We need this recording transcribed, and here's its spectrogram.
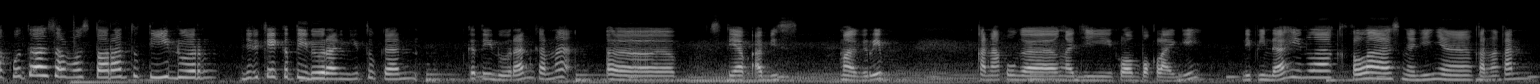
aku tuh asal mau setoran tuh tidur. Jadi kayak ketiduran gitu kan. Ketiduran karena uh, setiap abis maghrib karena aku nggak ngaji kelompok lagi dipindahin lah ke kelas ngajinya. Karena kan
